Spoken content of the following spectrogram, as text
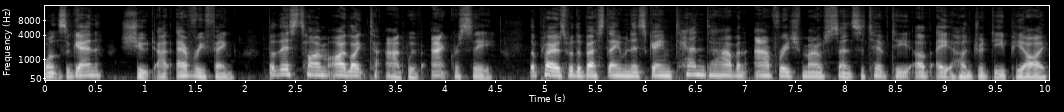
Once again, shoot at everything, but this time I'd like to add with accuracy. The players with the best aim in this game tend to have an average mouse sensitivity of 800 dpi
